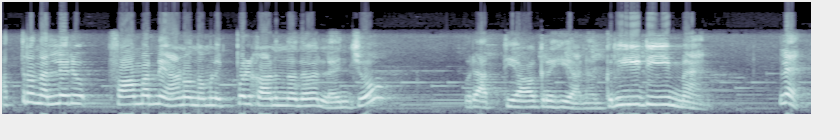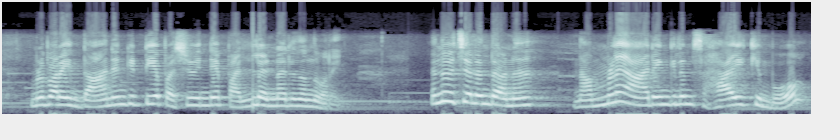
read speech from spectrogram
അത്ര നല്ലൊരു ഫാമറിനെയാണോ നമ്മൾ ഇപ്പോൾ കാണുന്നത്? ലഞ്ചോ ഒരു അത്യാഗ്രഹിയാണ് ഗ്രീഡി മാൻ അല്ലേ? നമ്മൾ പറയും ദാനം കിട്ടിയ പശുവിന്റെ പല്ലെണ്ണരുതെന്ന് പറയും. എന്ന് വെച്ചാൽ എന്താണ്? നമ്മളെ ആരെങ്കിലും സഹായിക്കുമ്പോൾ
